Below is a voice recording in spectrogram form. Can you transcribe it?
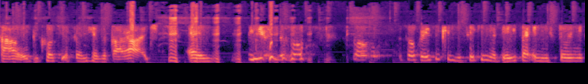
how because your friend has a garage, and you know, so so basically you're taking your data and you're storing it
